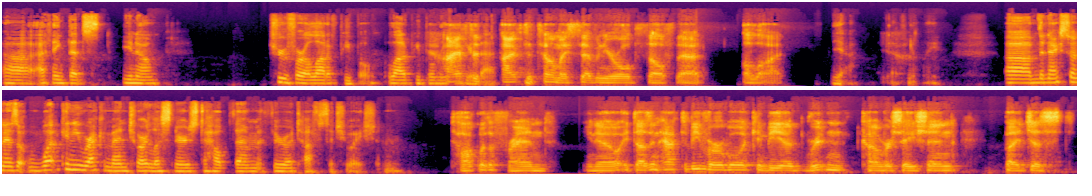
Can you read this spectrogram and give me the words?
Uh, I think that's you know true for a lot of people. A lot of people need I have to hear to, that. I have to tell my seven year old self that a lot. Yeah, yeah. definitely. Um, the next one is what can you recommend to our listeners to help them through a tough situation? Talk with a friend. You know, it doesn't have to be verbal, it can be a written conversation, but just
